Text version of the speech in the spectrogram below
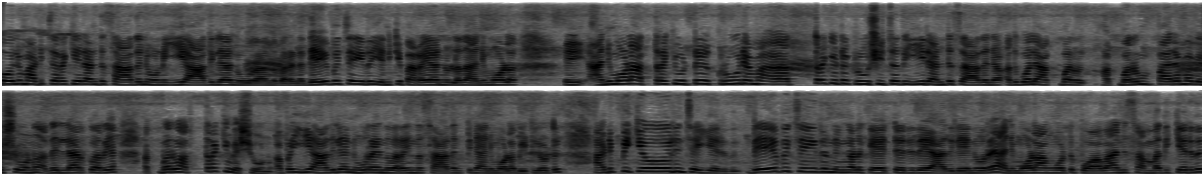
പോലും അടിച്ചിറക്കിയ രണ്ട് സാധനമാണ് ഈ ആദില നൂറ എന്ന് പറയുന്നത്. ദയവ് ചെയ്ത് എനിക്ക് പറയാനുള്ളത് അനുമോൾ അനുമോള അനുമോളെ അത്രയ്ക്കിട്ട് ക്രൂരമ അത്രയ്ക്കിട്ട് ക്രൂശിച്ചത് ഈ രണ്ട് സാധനം അതുപോലെ അക്ബർ. അക്ബറും പരമ വിഷമാണ് അതെല്ലാവർക്കും അറിയാം. അക്ബറും അത്രയ്ക്ക് വിഷമാണ്. അപ്പോൾ ഈ ആദില നൂറ എന്ന് പറയുന്ന സാധനത്തിന് അനുമോളെ വീട്ടിലോട്ട് അടുപ്പിക്കോലും ചെയ്യരുത്. ദയവ് ചെയ്ത് നിങ്ങൾ കയറ്റരുതേ ആദിലെ നൂറ. അനുമോള അങ്ങോട്ട് പോകാൻ സമ്മതിക്കരുത്.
